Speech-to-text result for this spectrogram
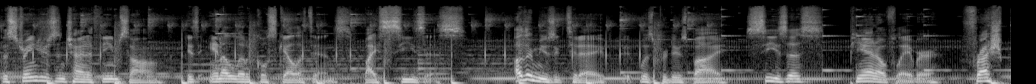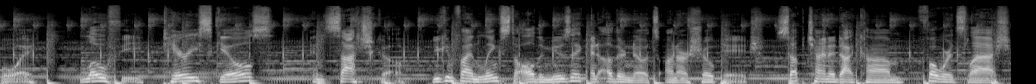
The Strangers in China theme song is Analytical Skeletons by Caesus. Other music today was produced by Caesus, Piano Flavor, Fresh Boy, Lofi, Terry Skills, and Sachko. You can find links to all the music and other notes on our show page, supchina.com forward slash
